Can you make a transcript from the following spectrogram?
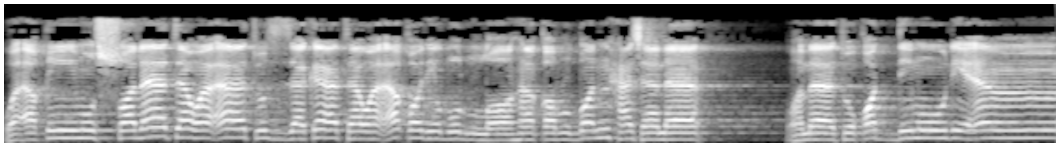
وأقيموا الصلاة وآتوا الزكاة وأقرضوا الله قرضا حسنا وما تقدموا لأنفسكم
